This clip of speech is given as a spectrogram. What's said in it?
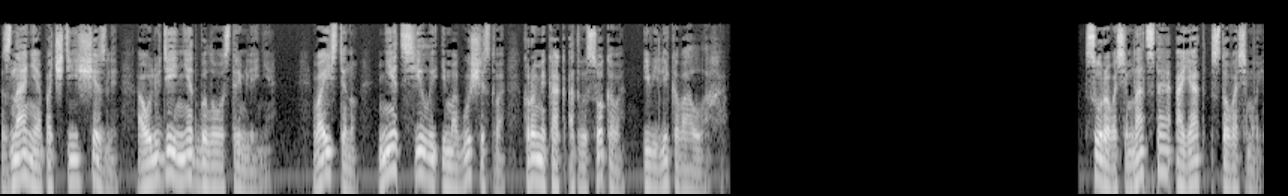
Знания почти исчезли, а у людей нет былого стремления. Воистину, нет силы и могущества, кроме как от высокого и великого Аллаха. Сура 18, аят 108.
